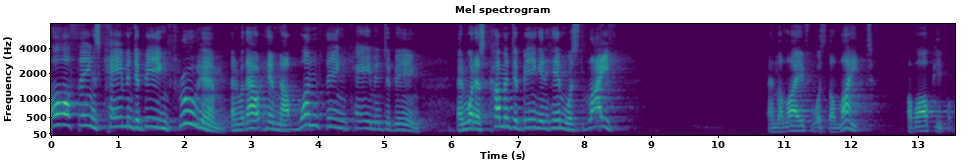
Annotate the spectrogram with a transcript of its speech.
All things came into being through him, and without him, not one thing came into being. And what has come into being in him was life, and the life was the light of all people.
